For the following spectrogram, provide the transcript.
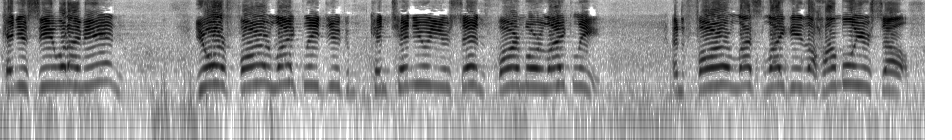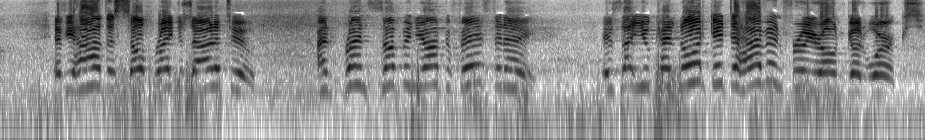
can you see what I mean? You are far likely to continue in your sins, far more likely, and far less likely to humble yourself if you have this self-righteous attitude. And friends, something you have to face today is that you cannot get to heaven through your own good works.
